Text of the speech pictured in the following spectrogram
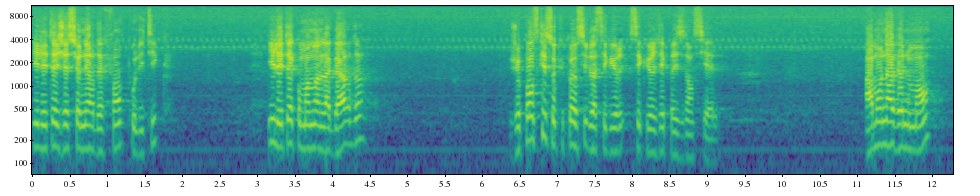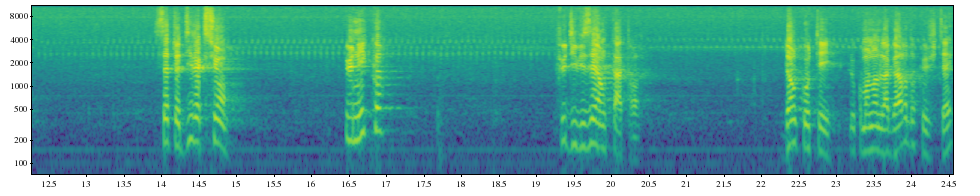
il était gestionnaire des fonds politiques, il était commandant de la garde, je pense qu'il s'occupait aussi de la sécuri- sécurité présidentielle. À mon avènement, cette direction unique fut divisée en quatre. D'un côté, le commandant de la garde que j'étais,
